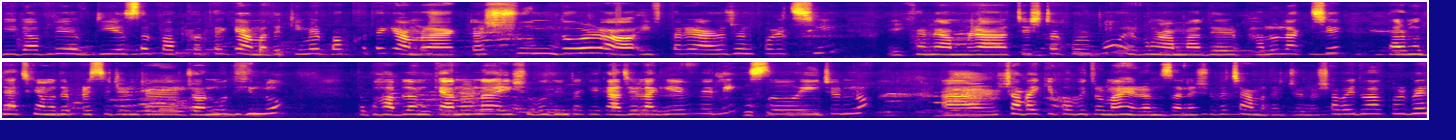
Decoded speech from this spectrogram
বিডব্লিউএফডিএস এর পক্ষ থেকে, আমাদের টিমের পক্ষ থেকে আমরা একটা সুন্দর ইফতারের আয়োজন করেছি। এখানে আমরা চেষ্টা করব এবং আমাদের ভালো লাগছে। তার মধ্যে আজকে আমাদের প্রেসিডেন্টের জন্মদিনও। তো ভাবলাম কেন না এই শুভ দিনটাকে কাজে লাগিয়ে ফেলি সো এই জন্য। আর সবাইকে পবিত্র মাহের রমজানের শুভেচ্ছা। আমাদের জন্য সবাই দোয়া করবেন।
